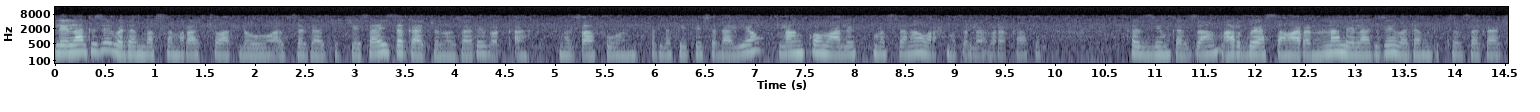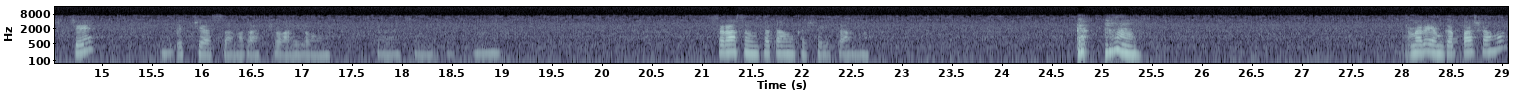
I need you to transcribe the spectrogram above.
ሌላ ጊዜ በደንብ አስተምራችኋለሁ አዘጋጅቼ ሳይዘጋጅ ነው ዛሬ በቃ መጽሐፉን ፊት ለፊቴ ስላየው ላንኮም አለይኩም ሰላም ወረሕመቱላሂ ወበረካቱ ከዚህም ከዛም አድርጎ ያስተማረን እና ሌላ ጊዜ በደንብ ተዘጋጅቼ ብቻ ያስተምራችኋለሁ። ስራ ስንፈታም ከሸይጣን ነው። መርየም ገባሽ አሁን?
